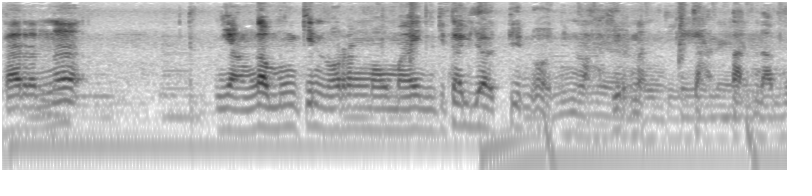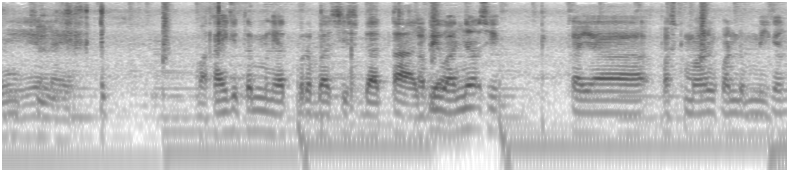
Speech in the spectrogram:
karena yang nggak mungkin orang mau main kita liatin oh ini lahir Iya, nanti catat ya. nggak Iya mungkin lah ya. makanya kita melihat berbasis data tapi aja banyak sih kayak pas kemarin pandemi kan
